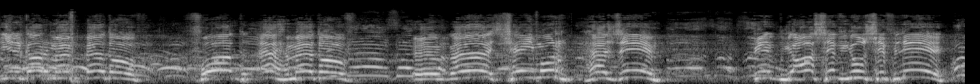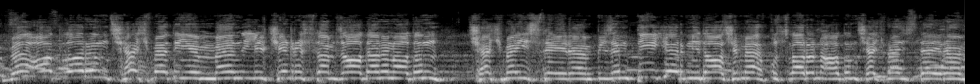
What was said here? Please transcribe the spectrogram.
İlgar Mehmedov, Fuad Ahmedov e, ve Seymur Həzim, Yasif Yusifli ve adların çekmediğim ben İlkin Rüstemzade'nin adını çekmek istəyirəm. Bizim diğer nidası məhbusların adını çekmek istəyirəm.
